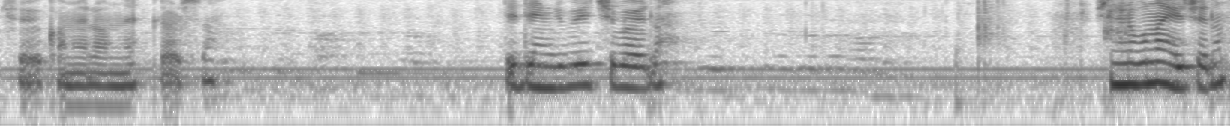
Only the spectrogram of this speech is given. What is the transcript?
Şöyle kameram netlerse. Dediğim gibi içi böyle. Şimdi buna geçelim.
